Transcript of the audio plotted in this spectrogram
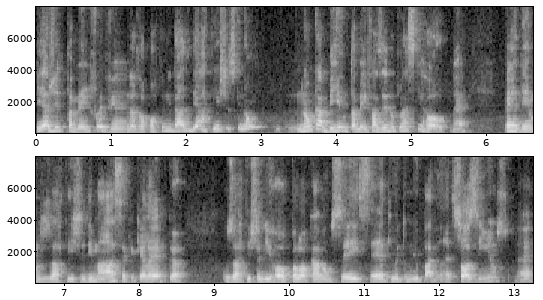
e a gente também foi vendo as oportunidades de artistas que não não cabiam também fazer no Classic Rock, né? Perdemos os artistas de massa, que naquela época os artistas de rock colocavam 6, 7, 8 mil pagantes sozinhos, né?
